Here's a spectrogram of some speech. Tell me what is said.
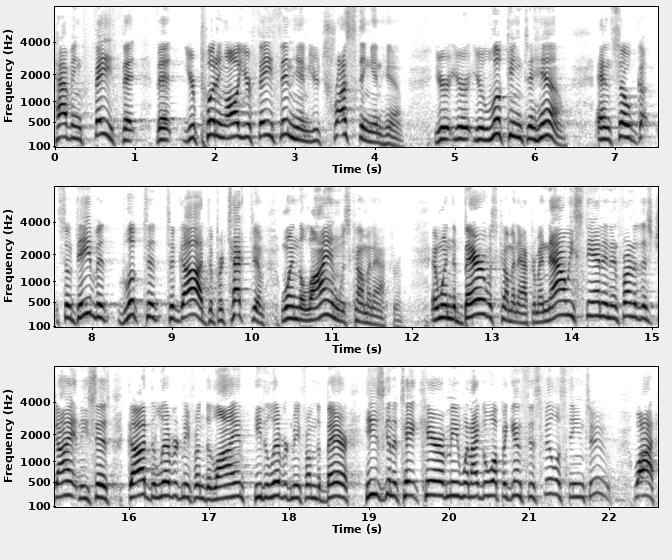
having faith that, that you're putting all your faith in him, you're trusting in him, you're, you're, you're looking to him. And so, so David looked to, to God to protect him when the lion was coming after him and when the bear was coming after him. And now he's standing in front of this giant and he says, God delivered me from the lion. He delivered me from the bear. He's going to take care of me when I go up against this Philistine too. Why?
